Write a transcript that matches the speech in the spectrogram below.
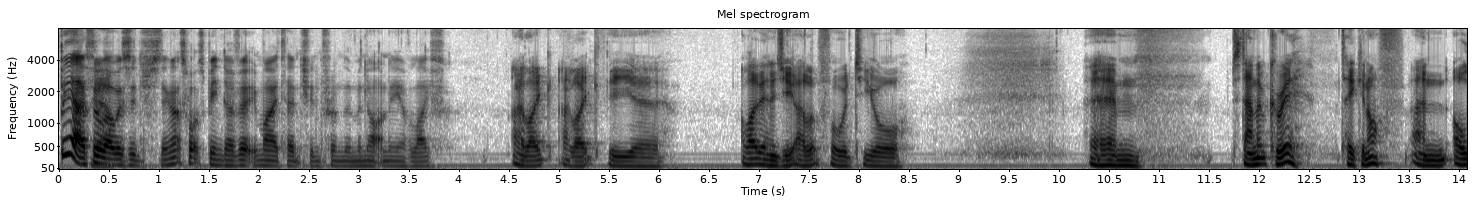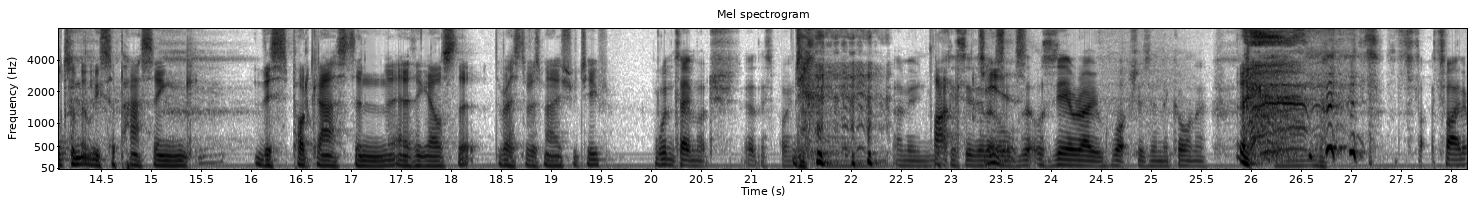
But yeah, I thought Yeah. that was interesting. That's what's been diverting my attention from the monotony of life. I like I like the uh, I like the energy. I look forward to your um, stand up career taking off and ultimately surpassing this podcast and anything else that the rest of us managed to achieve. Wouldn't take much at this point. Um, I mean, you can see the little, little zero watchers in the corner. it's, it's fine.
